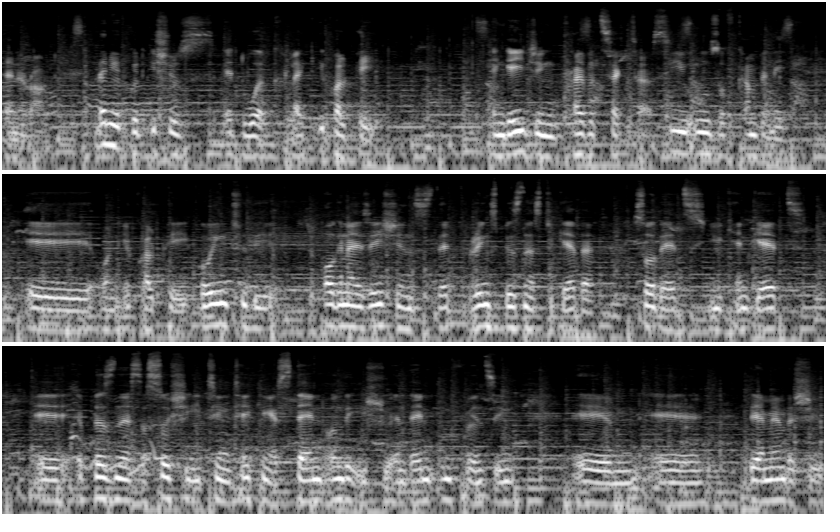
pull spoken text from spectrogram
turn around. Then you've got issues at work like equal pay, engaging private sector, CEOs of company uh, on equal pay, going to the organizations that brings business together so that you can get a, a, business associating, taking a stand on the issue, and then influencing um, uh, their membership.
